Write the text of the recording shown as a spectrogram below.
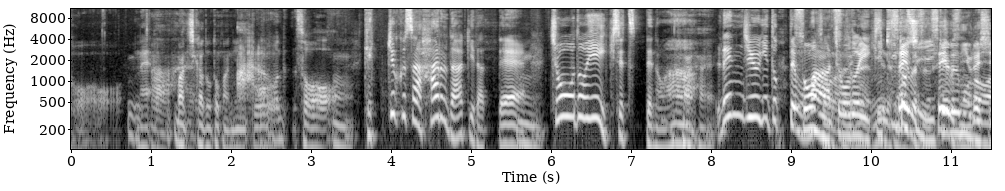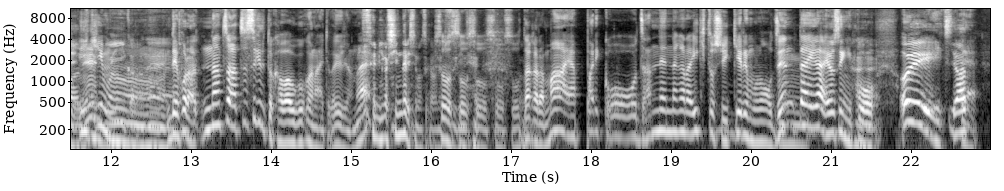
こうね、街角とかにそう、うん。結局さ春だ秋だって、うん。ちょうどいい季節ってのは、はいはい。連中にとってそもまあちょうどいい季生節生物生物に嬉しいね。生き物いいからね。でほら夏暑すぎると川動かないとか言うじゃない？セミが死んだりしてますからねそうそううそう。そうそうだからまあやっぱりこう残念ながら生きとし生けるもの全体が要するにこうはいはい「おい!」っつって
